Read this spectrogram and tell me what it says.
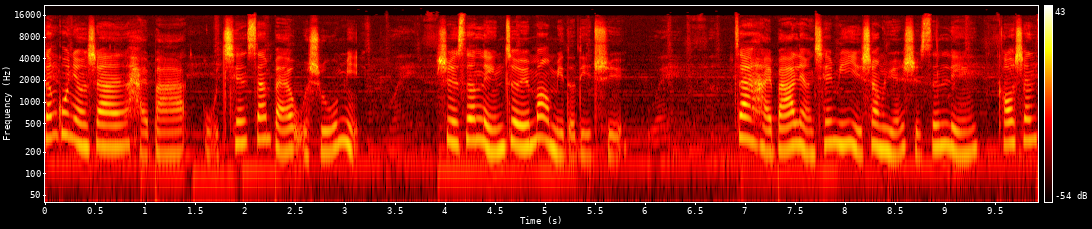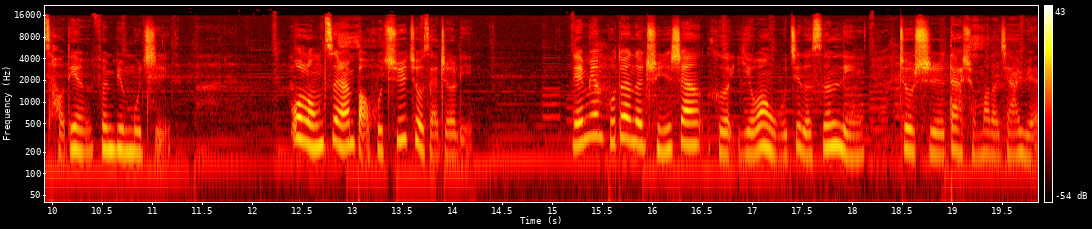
三姑娘山海拔五千三百五十五米，是森林最为茂密的地区。在海拔两千米以上原始森林、高山草甸分布密集。卧龙自然保护区就在这里。连绵不断的群山和一望无际的森林，就是大熊猫的家园。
